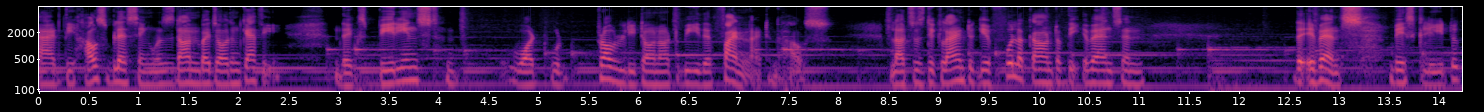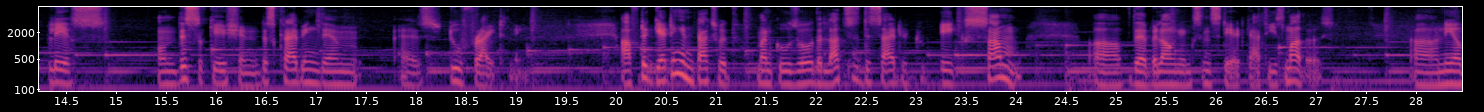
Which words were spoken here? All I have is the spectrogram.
at the house blessing was done by George and Kathy. They experienced what would probably turn out to be their final night in the house. Lutz's declined to give full account of the events and the events basically took place on this occasion, describing them as too frightening. After getting in touch with Mancuso, the Lutzes decided to take some of their belongings and stay at Kathy's mother's uh, near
